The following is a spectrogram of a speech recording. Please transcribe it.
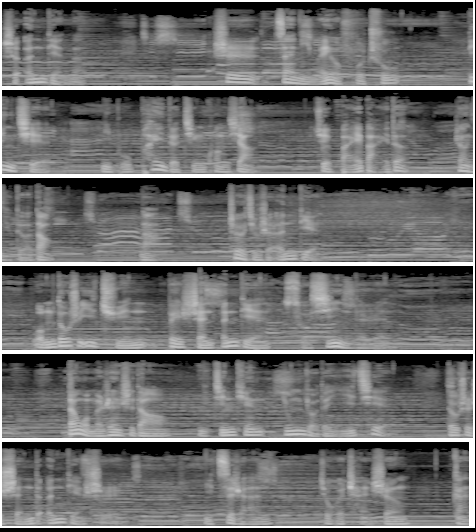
是恩典呢？是在你没有付出，并且你不配的情况下，却白白的让你得到，那这就是恩典。我们都是一群被神恩典所吸引的人。当我们认识到你今天拥有的一切都是神的恩典时，你自然就会产生感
